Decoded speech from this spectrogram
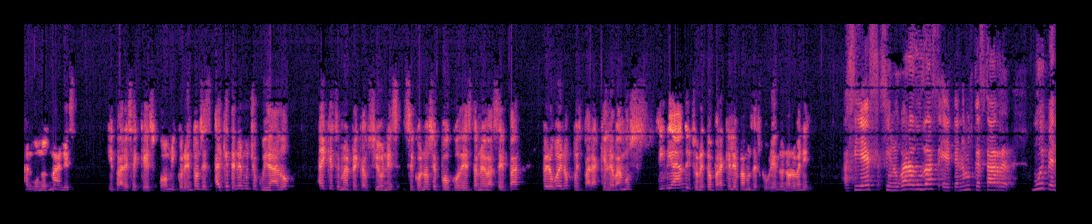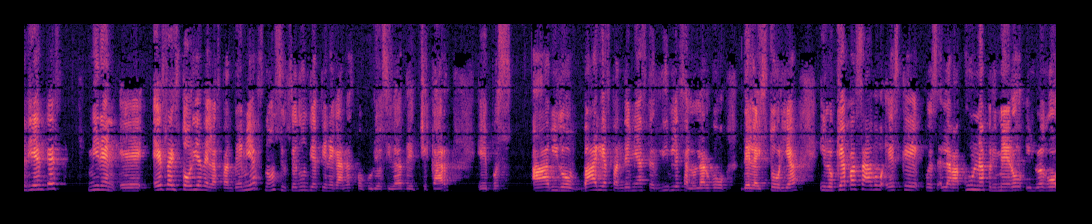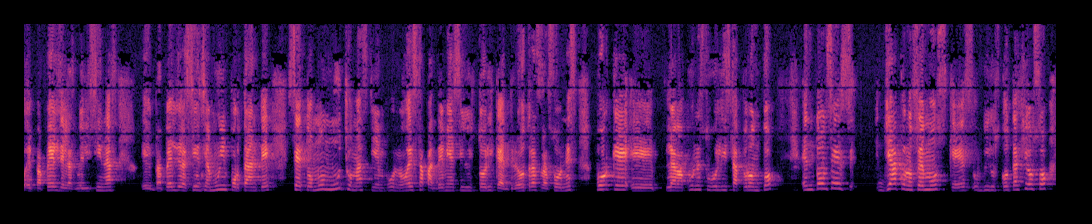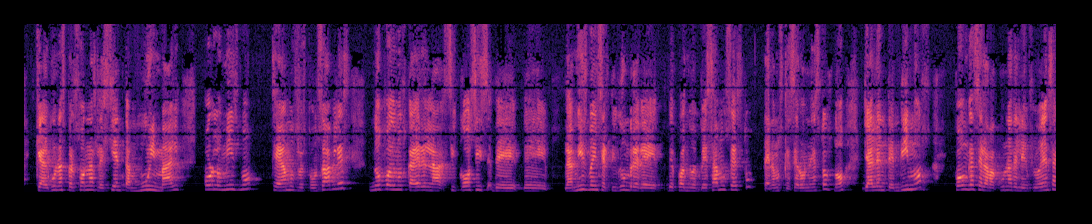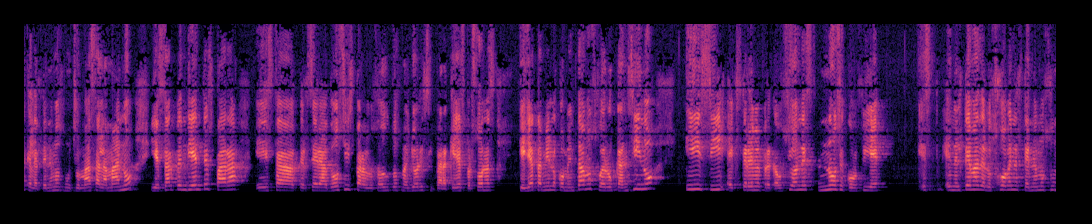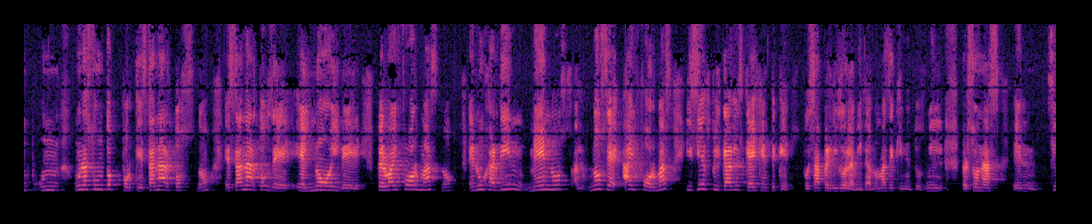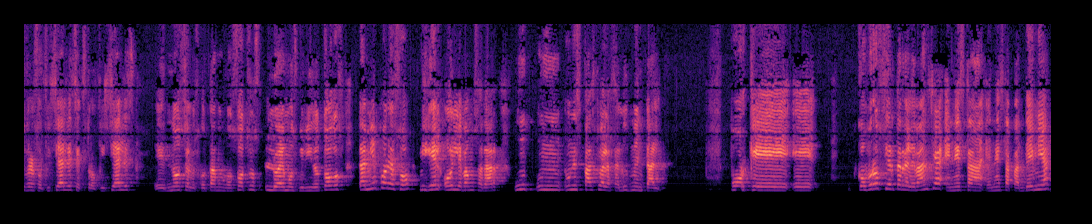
algunos males y parece que es Omicron. Entonces hay que tener mucho cuidado, hay que tomar precauciones, se conoce poco de esta nueva cepa, pero bueno, pues para qué le vamos siriando y sobre todo para qué le vamos descubriendo, ¿no lo vení? Así es, sin lugar a dudas, eh, tenemos que estar muy pendientes. Miren, eh, es la historia de las pandemias, ¿no? Si usted un día tiene ganas, por curiosidad, de checar, eh, pues ha habido varias pandemias terribles a lo largo de la historia y lo que ha pasado es que pues la vacuna primero y luego el papel de las medicinas, el papel de la ciencia muy importante, se tomó mucho más tiempo, ¿no? Esta pandemia ha sido histórica entre otras razones porque eh, la vacuna estuvo lista pronto. Entonces, ya conocemos que es un virus contagioso, que a algunas personas les sienta muy mal. Por lo mismo, seamos responsables, no podemos caer en la psicosis de, la misma incertidumbre de, de cuando empezamos esto, tenemos que ser honestos, ¿no? Ya la entendimos, póngase la vacuna de la influenza, que la tenemos mucho más a la mano, y estar pendientes para esta tercera dosis para los adultos mayores y para aquellas personas que ya también lo comentamos, fueron cancino, y sí extreme precauciones, no se confíe. En el tema de los jóvenes tenemos un, un, un asunto porque están hartos, ¿no? Están hartos de el no y de, pero hay formas, ¿no? En un jardín menos, no sé, hay formas y sí explicarles que hay gente que pues ha perdido la vida, no más de 500 mil personas en cifras oficiales, extraoficiales, eh, no se los contamos nosotros, lo hemos vivido todos. También por eso, Miguel, hoy le vamos a dar un, un, espacio a la salud mental porque eh, cobró cierta relevancia en esta, en esta pandemia.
